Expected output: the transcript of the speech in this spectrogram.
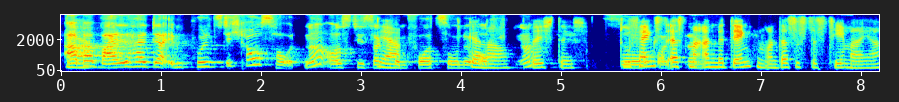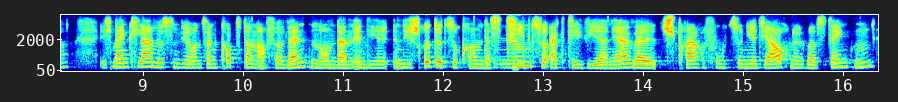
ja. aber weil halt der Impuls dich raushaut, ne, aus dieser ja. Komfortzone. Genau, oft, ne? richtig. Du fängst erstmal an mit Denken und das ist das Thema, ja. Ich meine, klar müssen wir unseren Kopf dann auch verwenden, um dann in die, in die Schritte zu kommen, das ja. Team zu aktivieren, ja, weil Sprache funktioniert ja auch nur übers Denken.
